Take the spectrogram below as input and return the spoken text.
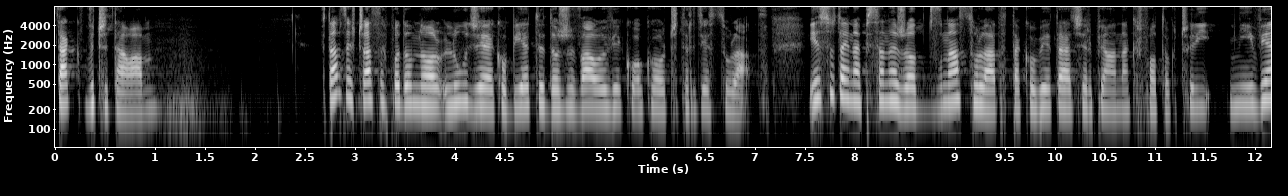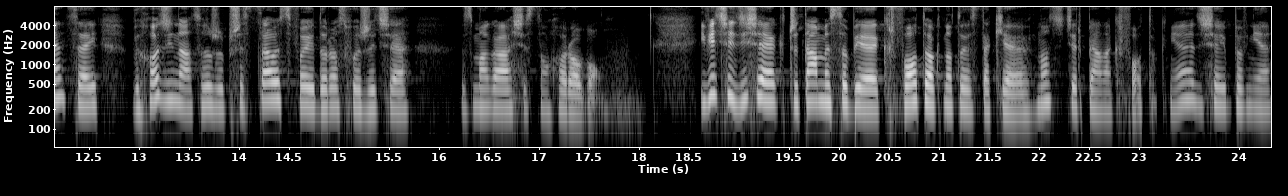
tak wyczytałam. W tamtych czasach podobno ludzie, kobiety dożywały wieku około 40 lat. Jest tutaj napisane, że od 12 lat ta kobieta cierpiała na krwotok, czyli mniej więcej wychodzi na to, że przez całe swoje dorosłe życie zmagała się z tą chorobą. I wiecie, dzisiaj jak czytamy sobie krwotok, no to jest takie, no cierpiała na krwotok, nie? Dzisiaj pewnie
